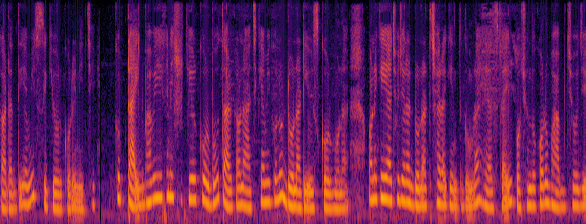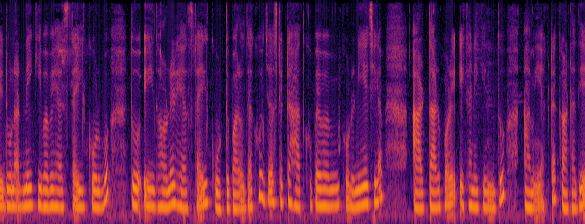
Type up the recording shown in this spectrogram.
গার্ডার দিয়ে আমি সিকিওর করে নিচ্ছি। খুব টাইটভাবেই এখানে সিকিওর করব, তার কারণ আজকে আমি কোনো ডোনাট ইউজ করব না। অনেকেই আছো যারা ডোনাট ছাড়া কিন্তু তোমরা হেয়ার স্টাইল পছন্দ করো, ভাবছ যে ডোনাট নেই, কীভাবে হেয়ার স্টাইল করব? তো এই ধরনের হেয়ার স্টাইল করতে পারো। দেখো জাস্ট একটা হাত খোপা এভাবে আমি করে নিয়েছিলাম, আর তারপরে এখানে কিন্তু আমি একটা কাঁটা দিয়ে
